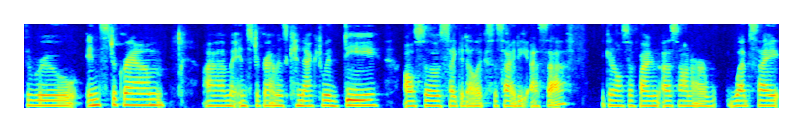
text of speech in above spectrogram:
through Instagram. Uh, my Instagram is Connect with D, also Psychedelic Society SF. You can also find us on our website,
